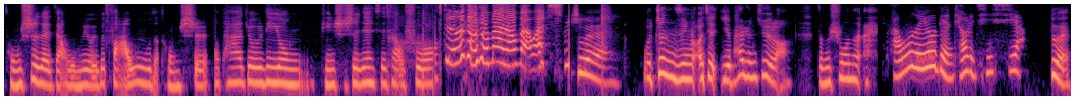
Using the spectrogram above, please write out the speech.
同事在讲，我们有一个法务的同事，然后他就利用平时时间写小说，写了小说卖两百万，对我震惊了，而且也拍成剧了。怎么说呢？哎，法务的优点条理清晰啊。对，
